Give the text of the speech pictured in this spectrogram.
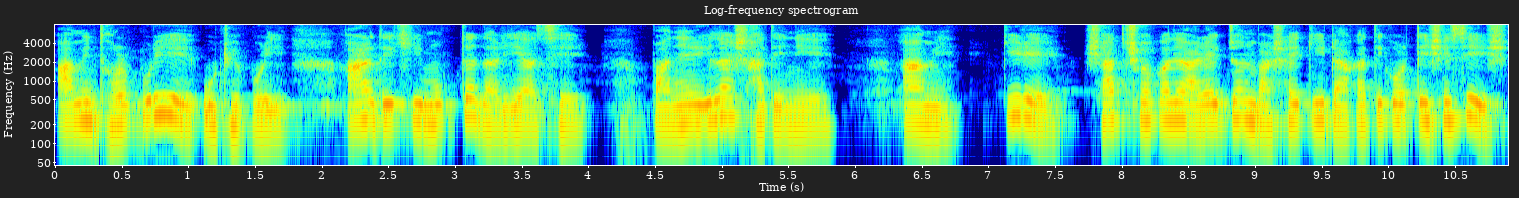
আমি ধর পড়িয়ে উঠে পড়ি। আর দেখি মুক্তা দাঁড়িয়ে আছে, পানির গিলাস হাতে নিয়ে। আমি, কি রে, সাত সকালে আরেকজন বাসায় কি ডাকাতি করতে এসেছিস?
